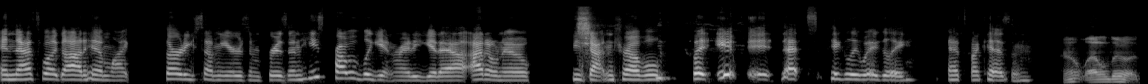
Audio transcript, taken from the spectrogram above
And that's what got him like 30 some years in prison. He's probably getting ready to get out. I don't know if he's got in trouble, but it, it that's Piggly Wiggly. That's my cousin. Well, that'll do it.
